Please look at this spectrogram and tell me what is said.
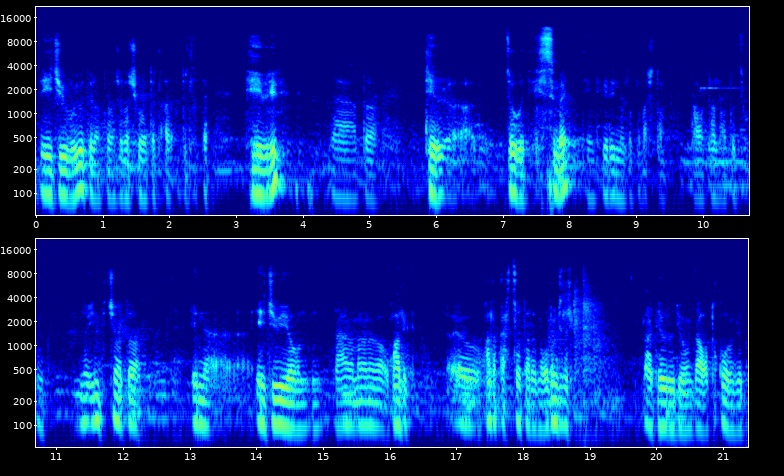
одоо EGV буюу тэр одоо жолоочгүй удирдлагатай тээврээр тэр зөөгөөд хэлсэн байна. Тийм тэгэхээр энэ бол одоо маш том давуу тал одоо зөвхөн энд чинь одоо энэ AGV явна. За манай нэг ухаалаг ухаалаг гарцуудаар нь уламжлалт тээврүүд явна. За удахгүй ингээд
